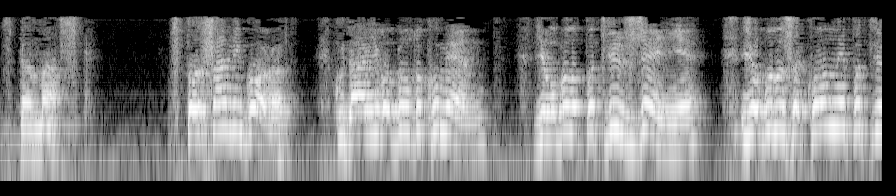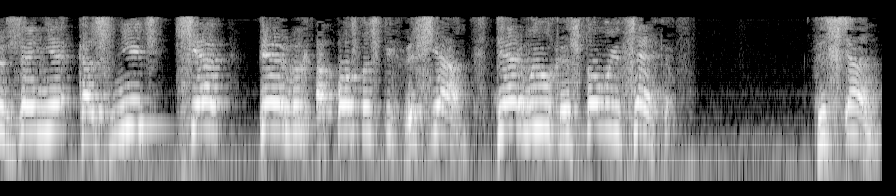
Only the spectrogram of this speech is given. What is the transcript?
в Дамаск. В тот самый город, куда у него был документ, его было подтверждение, его было законное подтверждение казнить всех первых апостольских христиан, первую Христовую церковь. Христиан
